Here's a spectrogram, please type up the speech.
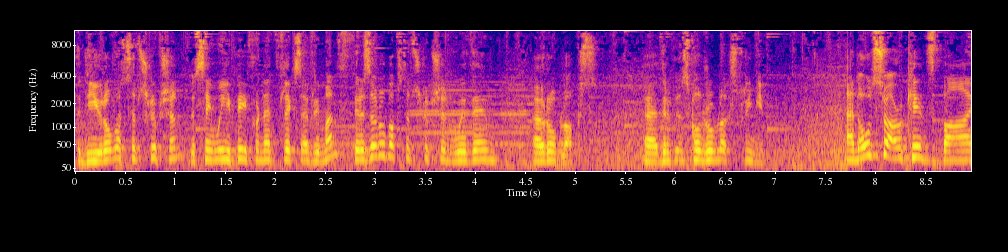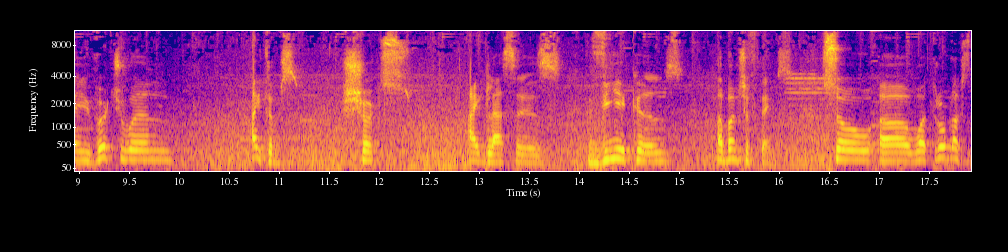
the Roblox subscription, the same way you pay for Netflix every month. There's a Roblox subscription within uh, Roblox. Uh, it's called Roblox Premium. And also our kids buy virtual items, shirts, eyeglasses, vehicles, a bunch of things. So uh, what Roblox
